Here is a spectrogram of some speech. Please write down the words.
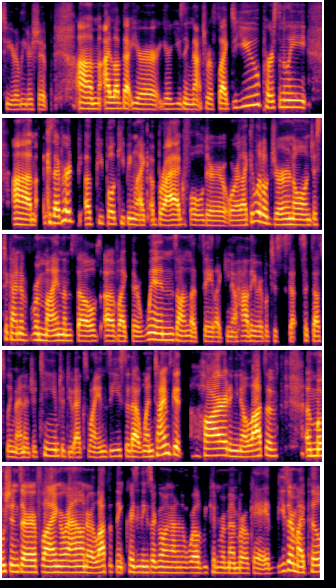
to your leadership um, i love that you're you're using that to reflect do you personally because um, i've heard of people keeping like a brag folder or like a little journal and just to kind of remind themselves of like their wins on let's say like you know how they were able to su- successfully manage a team to do x y and z so that when times get hard and you know lots of emotions are flying around or lots of th- crazy things are going on in the world we can remember okay these are my pillars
